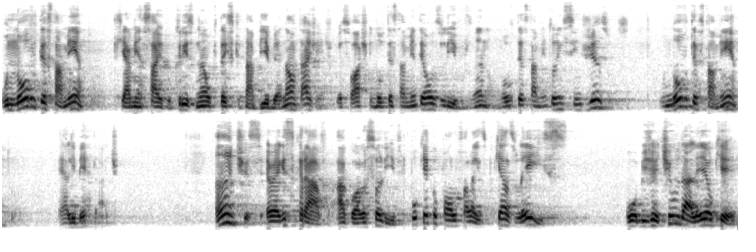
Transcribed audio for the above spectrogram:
O Novo Testamento, que é a mensagem do Cristo, não é o que está escrito na Bíblia, não, tá, gente? O pessoal acha que o Novo Testamento é os livros, né? Não, o Novo Testamento é o ensino de Jesus. O Novo Testamento é a liberdade. Antes eu era escravo, agora eu sou livre. Por que, que o Paulo fala isso? Porque as leis, o objetivo da lei é o quê?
